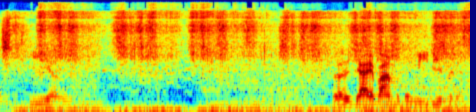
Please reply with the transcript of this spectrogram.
ดเกลี้ยงเดี๋ยวย้ายบ้านมาตรงนี้ดีไหมเนี่ย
